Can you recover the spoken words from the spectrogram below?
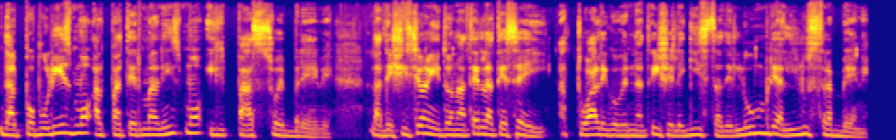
Dal populismo al paternalismo il passo è breve. La decisione di Donatella Tesei, attuale governatrice leghista dell'Umbria, l'illustra bene.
